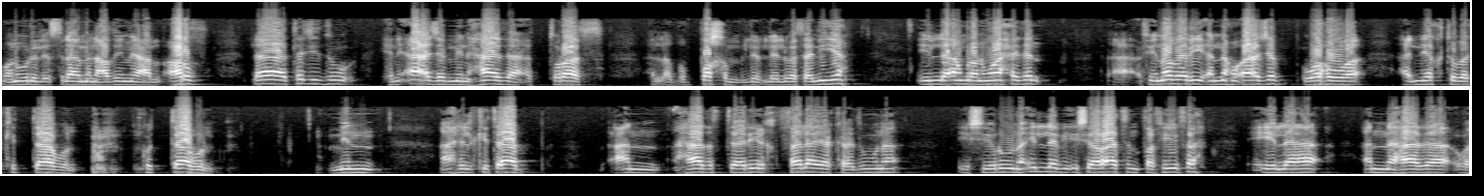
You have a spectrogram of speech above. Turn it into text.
ونور الإسلام العظيم على الأرض لا تجد يعني أعجب من هذا التراث الضخم للوثنية إلا أمرا واحدا في نظري أنه أعجب وهو أن يكتب كتاب كتاب من أهل الكتاب عن هذا التاريخ فلا يكادون يشيرون إلا بإشارات طفيفة إلى أن هذا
